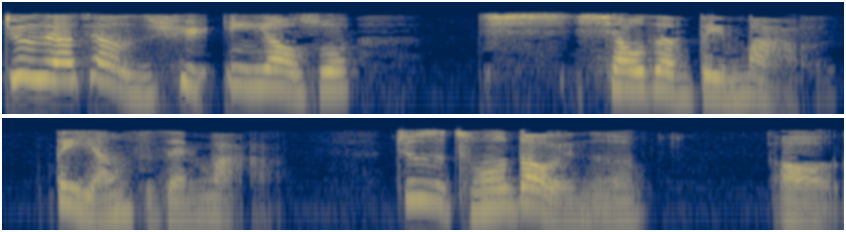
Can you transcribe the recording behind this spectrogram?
就是要这样子去硬要说肖战被骂，被杨紫在骂，就是从头到尾呢，哦，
